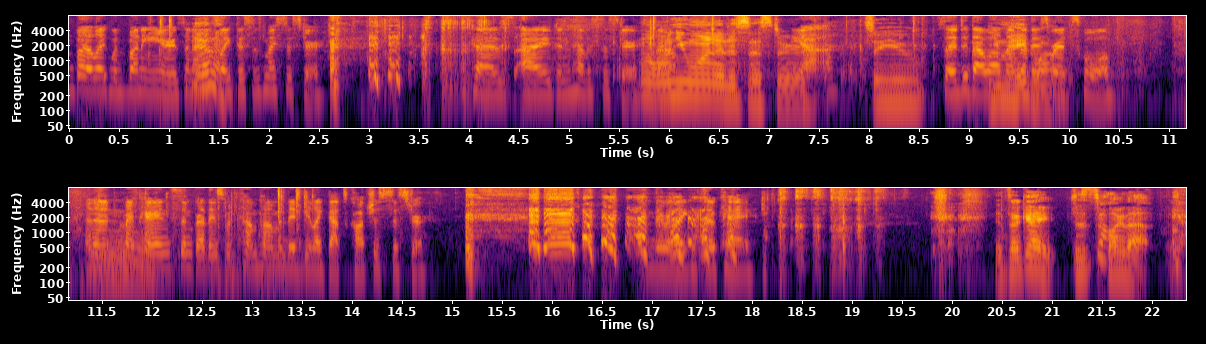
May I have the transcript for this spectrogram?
but like with bunny ears, and I was like, "This is my sister," because I didn't have a sister. Well, so. when you wanted a sister. yeah, So you. so I did that while my brothers one. were at school, and then my oh. parents and brothers would come home and they'd be like, "That's Koch's sister," and they were like, "It's okay." It's okay. Just tell her that. Yeah.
